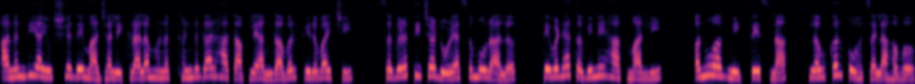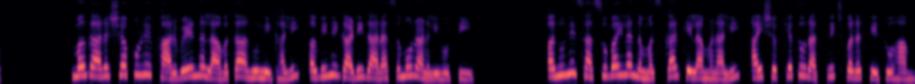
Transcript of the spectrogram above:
आनंदी आयुष्य दे माझ्या लेकराला म्हणत थंडगार हात आपल्या अंगावर फिरवायची सगळं तिच्या डोळ्यासमोर आलं तेवढ्यात अविने हाक मारली. अनु अग निघतेस ना लवकर पोहोचायला हवं. मग आरशापुढे फार वेळ न लावता अनु निघाली. अविने गाडी दारासमोर आणली होती. अनुने सासूबाईला नमस्कार केला म्हणाली आई शक्यतो रात्रीच परत येतो हाम.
